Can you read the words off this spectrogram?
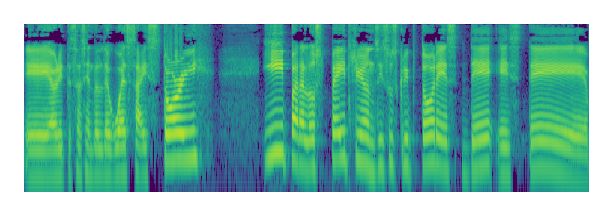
eh, ahorita estoy haciendo el de West Side Story. Y para los Patreons y suscriptores de este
